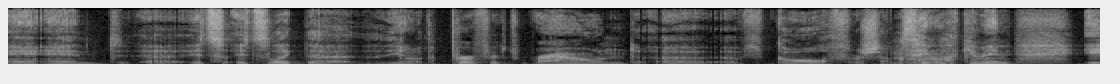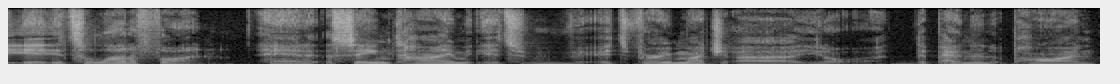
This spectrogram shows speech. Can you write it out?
and, and uh, it's it's like the you know the perfect round of, of golf or something. Like I mean it, it's a lot of fun and at the same time it's it's very much uh, you know dependent upon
